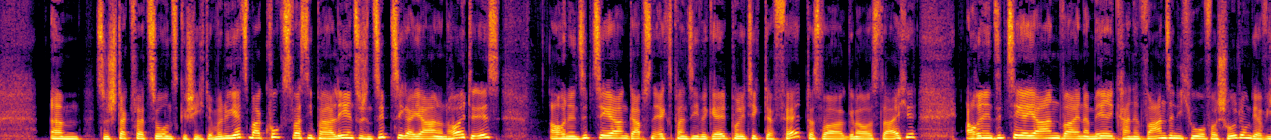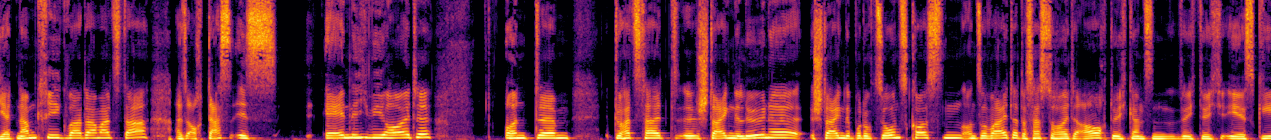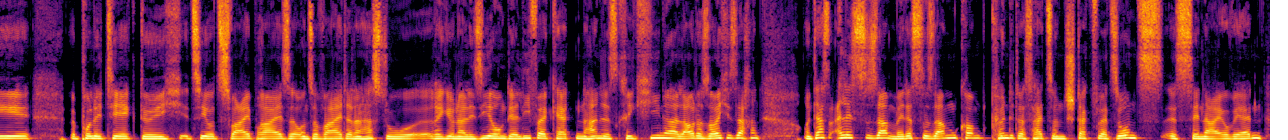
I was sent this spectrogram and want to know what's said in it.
ähm, so eine Stagflationsgeschichte. Und wenn du jetzt mal guckst, was die Parallelen zwischen 70er Jahren und heute ist, auch in den 70er Jahren gab es eine expansive Geldpolitik der Fed, das war genau das Gleiche. Auch in den 70er Jahren war in Amerika eine wahnsinnig hohe Verschuldung. Der Vietnamkrieg war damals da. Also auch das ist ähnlich wie heute. Und ähm, du hast halt äh, steigende Löhne, steigende Produktionskosten und so weiter. Das hast du heute auch durch ganzen, durch, durch ESG-Politik, durch CO2-Preise und so weiter. Dann hast du Regionalisierung der Lieferketten, Handelskrieg China, lauter solche Sachen. Und das alles zusammen, wenn das zusammenkommt, könnte das halt so ein Stagflationsszenario werden.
